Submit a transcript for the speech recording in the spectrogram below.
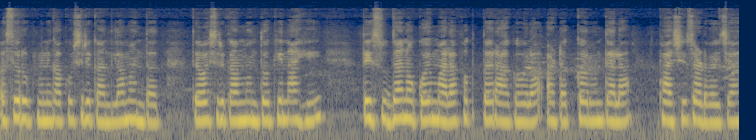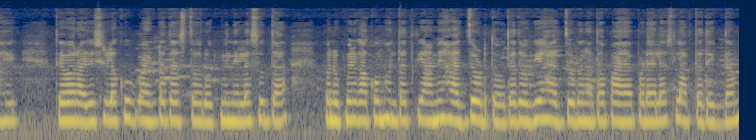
असं रुक्मिणी काकू श्रीकांतला म्हणतात. तेव्हा श्रीकांत म्हणतो की नाही ते सुद्धा नको आहे मला फक्त राघवला अटक करून त्याला फाशी चढवायची आहे. तेव्हा राजेश्रीला खूप वाटत असतं रुक्मिणीला सुद्धा. पण रुक्मिणी काकू म्हणतात की आम्ही हात जोडतो. त्या दोघी हात जोडून आता पाया पडायलाच लागतात एकदम.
